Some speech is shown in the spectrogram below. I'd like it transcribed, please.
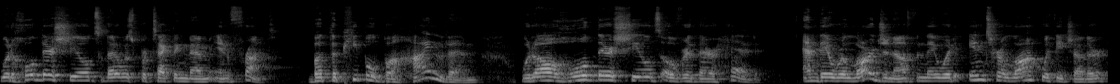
would hold their shield so that it was protecting them in front. But the people behind them would all hold their shields over their head. And they were large enough and they would interlock with each other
